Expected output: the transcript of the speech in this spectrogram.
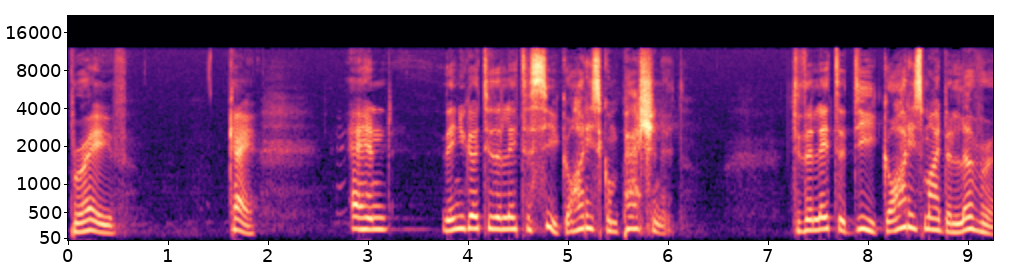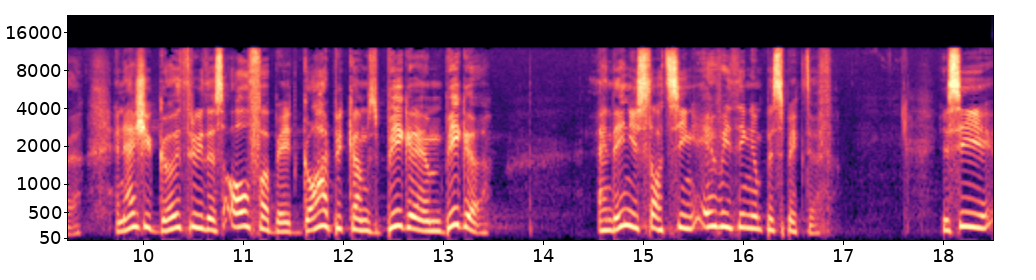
brave. Okay. And then you go to the letter C. God is compassionate. To the letter D, God is my deliverer. And as you go through this alphabet, God becomes bigger and bigger. And then you start seeing everything in perspective. You see,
